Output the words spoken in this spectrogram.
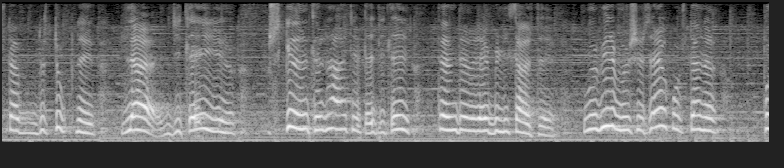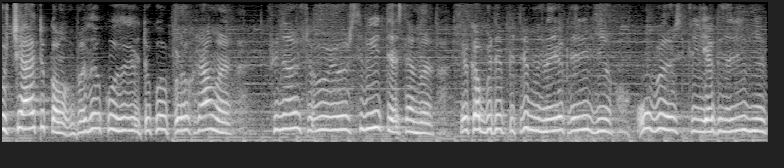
став доступний для дітей шкіл-інтернатів та дітей центрів реабілітації. Ми віримо, що цей стане початком великої такої програми фінансової освіти саме, яка буде підтримана як на рівні області, як на рівні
